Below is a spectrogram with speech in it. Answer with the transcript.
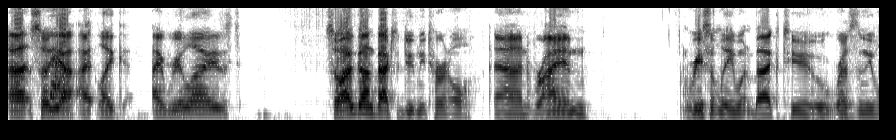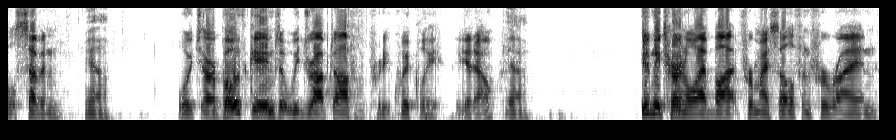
Uh, so Yeah. yeah, I like I realized. So I've gone back to Doom Eternal, and Ryan recently went back to Resident Evil Seven, Yeah. which are both games that we dropped off of pretty quickly. You know, Yeah. Doom Eternal I bought for myself and for Ryan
